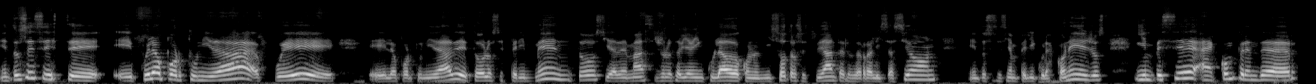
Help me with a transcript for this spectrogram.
Entonces, este, eh, fue la oportunidad, fue eh, la oportunidad de todos los experimentos y además yo los había vinculado con mis otros estudiantes, los de realización, entonces hacían películas con ellos y empecé a comprender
